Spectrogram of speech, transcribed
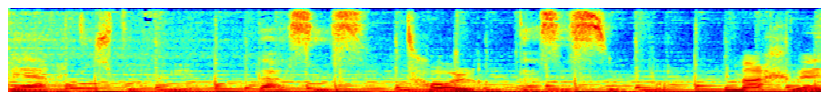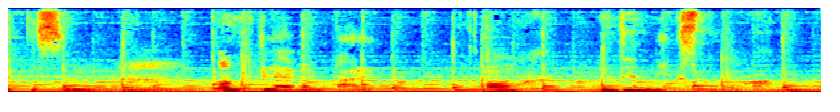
feiere dich dafür. Das ist toll und das ist super. Mach weiter so und bleib am Ball. Auch in den nächsten Wochen.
